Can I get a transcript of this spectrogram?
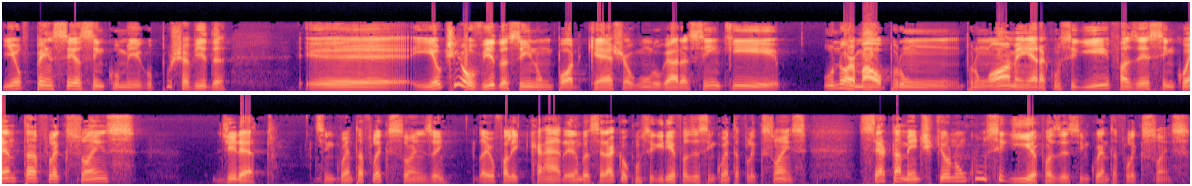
e eu pensei assim comigo: puxa vida e, e eu tinha ouvido assim num podcast, algum lugar assim, que o normal para um, um homem era conseguir fazer 50 flexões direto. 50 flexões, hein? Daí eu falei, caramba, será que eu conseguiria fazer 50 flexões? Certamente que eu não conseguia fazer 50 flexões.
